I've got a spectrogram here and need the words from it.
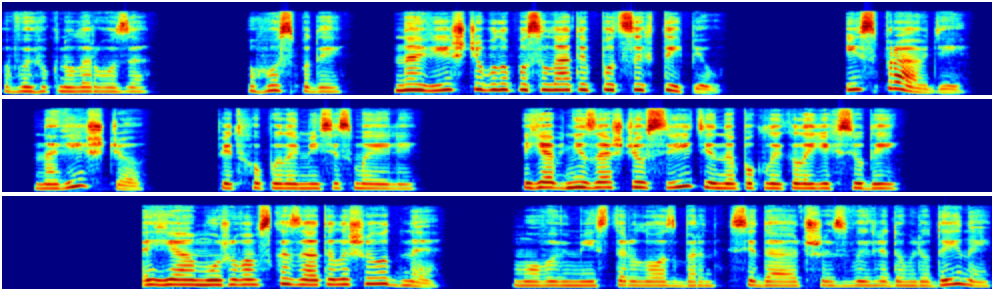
вигукнула Роза. Господи, навіщо було посилати по цих типів? І справді, навіщо? Підхопила місіс Мейлі. Я б ні за що в світі не покликала їх сюди. Я можу вам сказати лише одне, мовив містер Лосберн, сідаючи з виглядом людини,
